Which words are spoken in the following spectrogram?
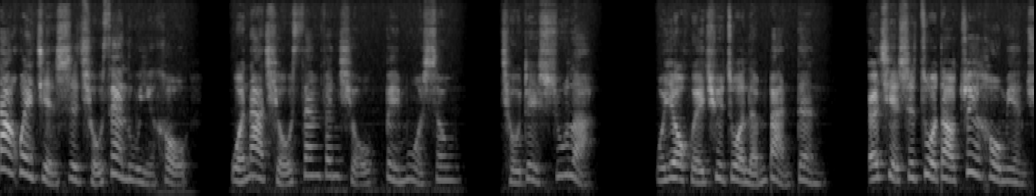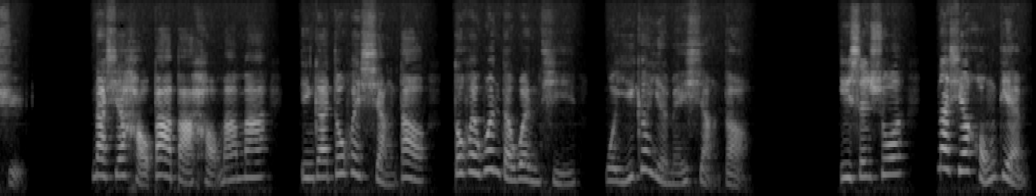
大会检视球赛录影后，我那球三分球被没收，球队输了。我又回去坐冷板凳，而且是坐到最后面去。那些好爸爸、好妈妈应该都会想到、都会问的问题，我一个也没想到。医生说，那些红点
